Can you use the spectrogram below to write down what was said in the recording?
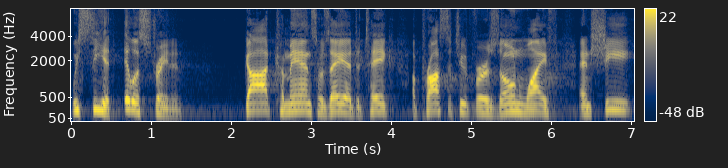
we see it illustrated. God commands Hosea to take a prostitute for his own wife and she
